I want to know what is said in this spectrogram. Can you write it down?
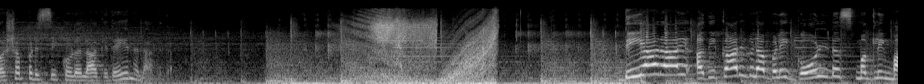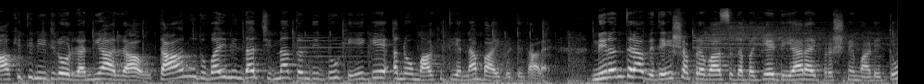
ವಶಪಡಿಸಿಕೊಳ್ಳಲಾಗಿದೆ ಎನ್ನಲಾಗಿದೆ. ಡಿಆರ್ಐ ಅಧಿಕಾರಿಗಳ ಬಳಿ ಗೋಲ್ಡ್ ಸ್ಮಗ್ಲಿಂಗ್ ಮಾಹಿತಿ ನೀಡಿರೋ ರನ್ಯಾ ರಾವ್, ತಾನು ದುಬೈನಿಂದ ಚಿನ್ನ ತಂದಿದ್ದು ಹೇಗೆ ಅನ್ನೋ ಮಾಹಿತಿಯನ್ನ ಬಾಯ್ಬಿಟ್ಟಿದ್ದಾಳೆ. ನಿರಂತರ ವಿದೇಶ ಪ್ರವಾಸದ ಬಗ್ಗೆ ಡಿಆರ್ಐ ಪ್ರಶ್ನೆ ಮಾಡಿದ್ದು,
